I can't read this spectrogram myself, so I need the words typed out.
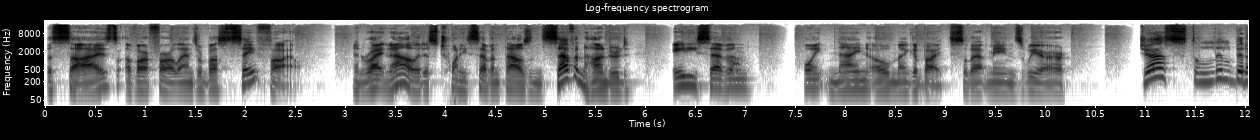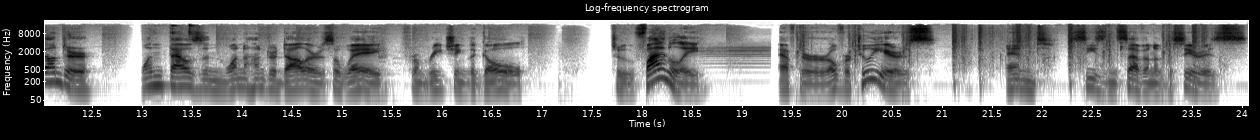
the size of our Farlands save file. And right now it is 27,787.90 megabytes. So that means we are just a little bit under $1,100 away from reaching the goal to finally, after over two years, end season seven of the series.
